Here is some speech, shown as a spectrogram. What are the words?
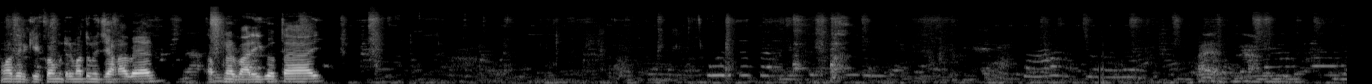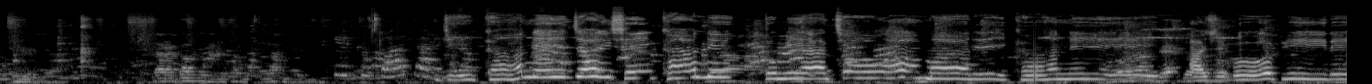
আমাদেরকে কমেন্টের মাধ্যমে জানাবেন। আপনার বাড়ি কোথায়? যেখানে যাই সেইখানে তুমি আছো আমার এখানে। আসব ফিরে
